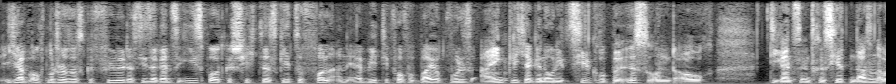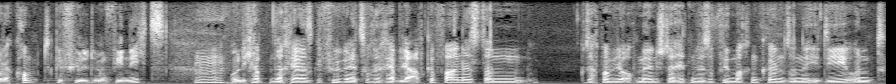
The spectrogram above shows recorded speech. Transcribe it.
ich habe auch manchmal so das Gefühl, dass diese ganze E-Sport-Geschichte, das geht so voll an RBTV vorbei, obwohl es eigentlich ja genau die Zielgruppe ist und auch die ganzen Interessierten da sind, aber da kommt gefühlt irgendwie nichts. Mhm. Und ich habe nachher das Gefühl, wenn der Zug nachher wieder abgefahren ist, dann sagt man wieder auch, Mensch, da hätten wir so viel machen können, so eine Idee und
